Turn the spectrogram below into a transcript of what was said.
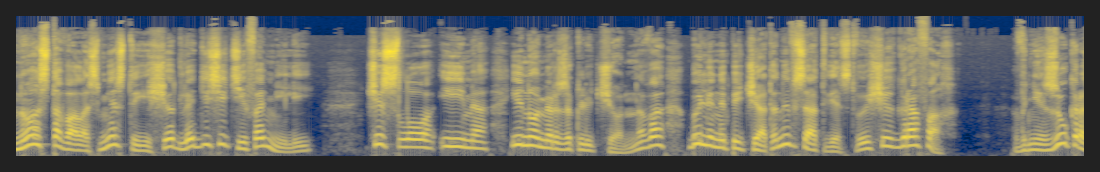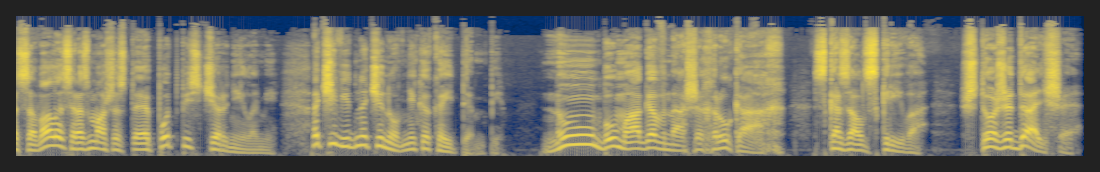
Но оставалось место еще для десяти фамилий. Число, имя и номер заключенного были напечатаны в соответствующих графах. Внизу красовалась размашистая подпись чернилами. Очевидно, чиновника Кайтемпи. «Ну, бумага в наших руках», — сказал Скрива. «Что же дальше?»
